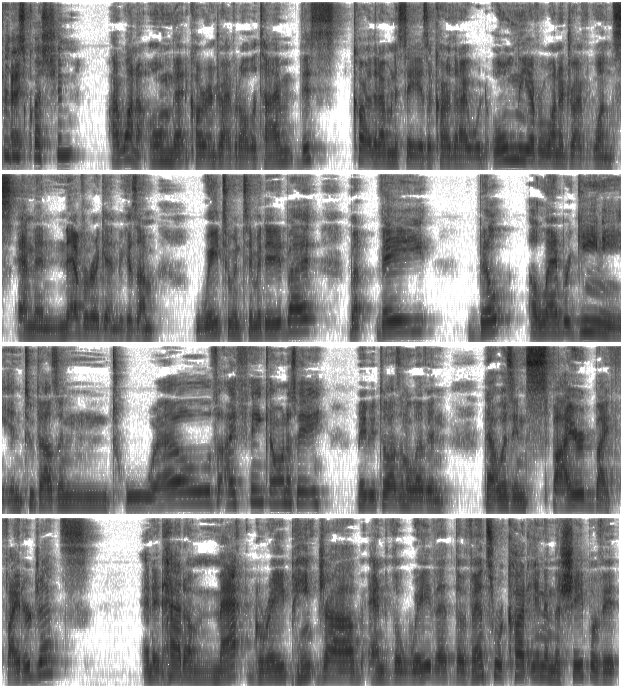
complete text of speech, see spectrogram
for this question. I want to own that car and drive it all the time. This car that I'm going to say is a car that I would only ever want to drive once and then never again because I'm way too intimidated by it. But they built a Lamborghini in 2012, I think, I want to say, maybe 2011, that was inspired by fighter jets and it had a matte gray paint job and the way that the vents were cut in and the shape of it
